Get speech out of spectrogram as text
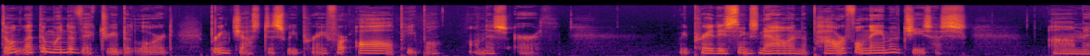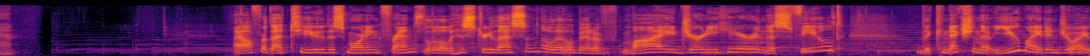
Don't let them win the victory, but Lord, bring justice, we pray, for all people on this earth. We pray these things now in the powerful name of Jesus. Amen. I offer that to you this morning, friends. A little history lesson, a little bit of my journey here in this field, the connection that you might enjoy,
